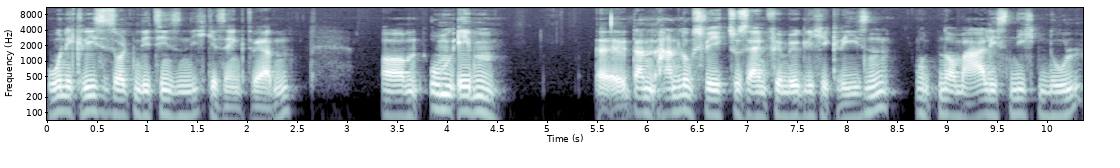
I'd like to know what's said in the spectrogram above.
Ohne Krise sollten die Zinsen nicht gesenkt werden. ähm, um eben äh, dann handlungsfähig zu sein für mögliche Krisen. Und normal ist nicht null,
